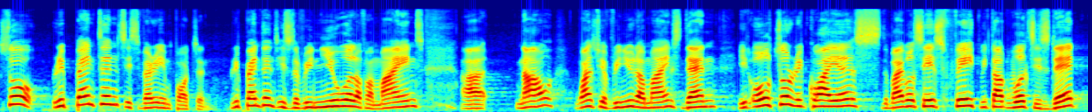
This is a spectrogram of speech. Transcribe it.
So, repentance is very important. Repentance is the renewal of our minds. Uh, now, once we have renewed our minds, then it also requires, the Bible says, faith without works is dead.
